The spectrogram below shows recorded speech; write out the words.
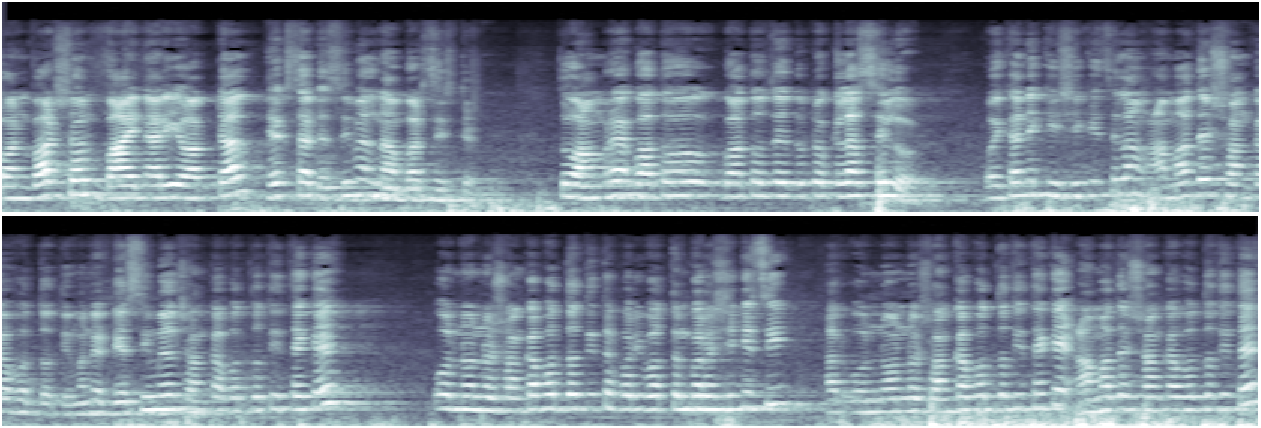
Conversion binary octal hexadecimal number system তো আমরা গত গত যে দুটো ক্লাস ছিল, ওইখানে কি শিখেছিলাম? আমাদের সংখ্যা পদ্ধতি মানে ডেসিমেল সংখ্যা পদ্ধতি থেকে অন্য অন্য সংখ্যা পদ্ধতিতে পরিবর্তন করে শিখেছি, আর অন্য অন্য সংখ্যা পদ্ধতি থেকে আমাদের সংখ্যা পদ্ধতিতে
